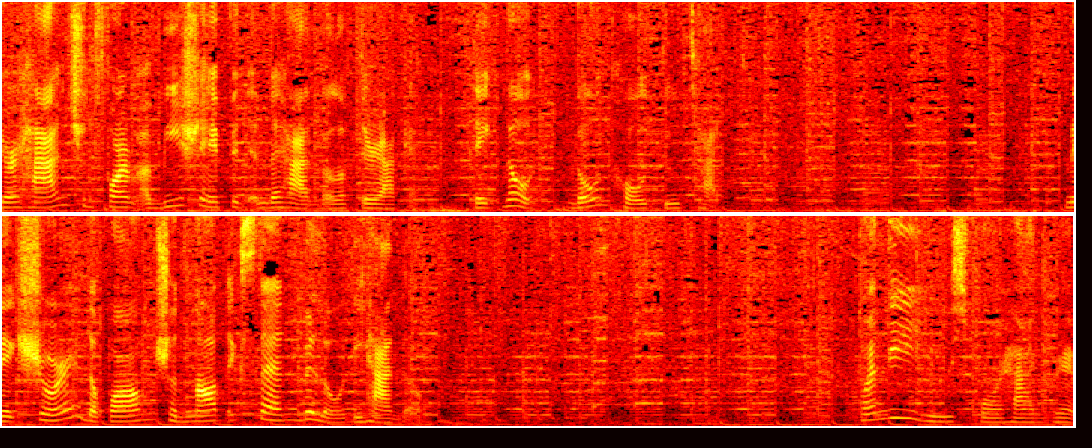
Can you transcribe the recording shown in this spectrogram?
Your hand should form a V shape within the handle of the racket. Take note, don't hold too tight. Make sure the palm should not extend below the handle. When do you use forehand grip?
